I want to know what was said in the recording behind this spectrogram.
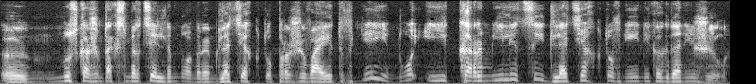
ну, скажем так, смертельным номером для тех, кто проживает в ней, но и кормилицей для тех, кто в ней никогда не жил.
